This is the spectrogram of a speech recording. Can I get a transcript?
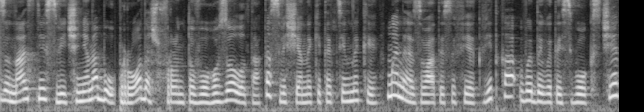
резонансні свідчення набу, продаж фронтового золота та священники-танцівники. Мене звати Софія Квітка. Ви дивитесь Vox Check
